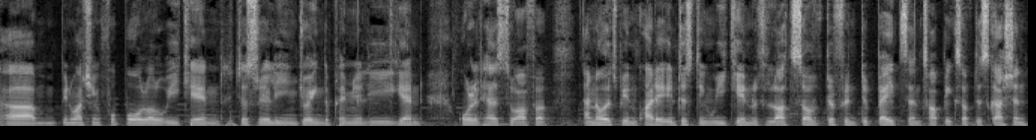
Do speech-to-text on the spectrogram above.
Um, been watching football all weekend, just really enjoying the Premier League and all it has to offer. I know it's been quite an interesting weekend with lots of different debates and topics of discussion.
